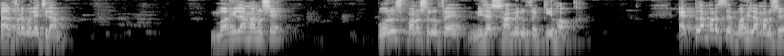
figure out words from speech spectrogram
তারপরে বলেছিলাম, মহিলা মানুষে, পুরুষ মানুষের উপরে নিজের স্বামীর উপরে কি হক? এক নম্বর হচ্ছে মহিলা মানুষে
